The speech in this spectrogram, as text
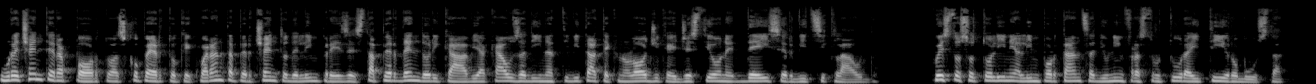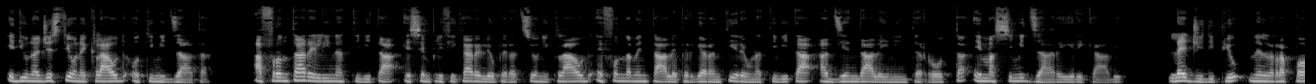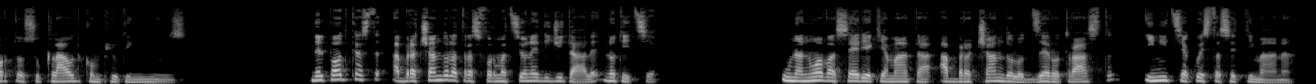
Un recente rapporto ha scoperto che 40% delle imprese sta perdendo ricavi a causa di inattività tecnologica e gestione dei servizi cloud. Questo sottolinea l'importanza di un'infrastruttura IT robusta e di una gestione cloud ottimizzata. Affrontare l'inattività e semplificare le operazioni cloud è fondamentale per garantire un'attività aziendale ininterrotta e massimizzare i ricavi. Leggi di più nel rapporto su Cloud Computing News. Nel podcast Abbracciando la trasformazione digitale, notizie. Una nuova serie chiamata Abbracciando lo Zero Trust inizia questa settimana.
